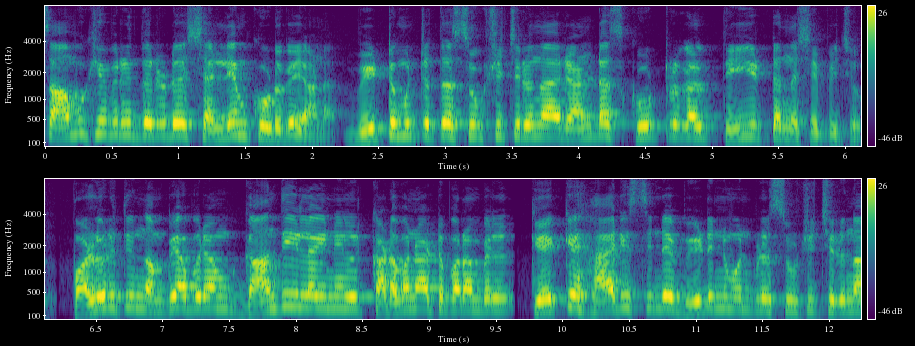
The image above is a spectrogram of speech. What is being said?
സാമൂഹ്യ വിരുദ്ധരുടെ ശല്യം കൂടുകയാണ്. വീട്ടുമുറ്റത്ത് സൂക്ഷിച്ചിരുന്ന രണ്ട് സ്കൂട്ടറുകൾ തീയിട്ട് നശിപ്പിച്ചു. പള്ളുരുത്തി നമ്പ്യാപുരം ഗാന്ധി ലൈനിൽ കടവനാട്ടുപറമ്പിൽ കെ കെ ഹാരിസിന്റെ വീടിന് മുൻപിൽ സൂക്ഷിച്ചിരുന്ന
